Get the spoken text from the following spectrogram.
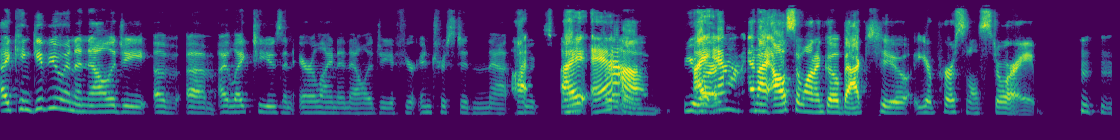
I can give you an analogy of um, I like to use an airline analogy if you're interested in that. I, I am. You I am, and I also want to go back to your personal story yeah.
